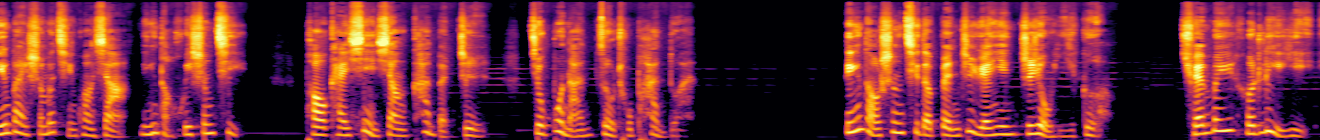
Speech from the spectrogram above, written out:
明白什么情况下领导会生气，抛开现象看本质，就不难做出判断。领导生气的本质原因只有一个：权威和利益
